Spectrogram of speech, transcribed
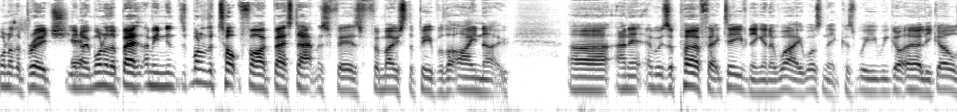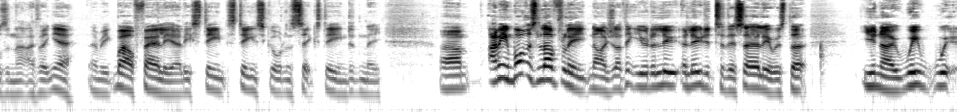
One at the bridge. You know, one of the best. I mean, it's one of the top five best atmospheres for most of the people that I know. Uh, and it, it was a perfect evening in a way, wasn't it? Because we, we got early goals in that. I think, yeah, I mean, well, fairly early. Steen, Steen scored in 16, didn't he? Um, I mean, what was lovely, Nigel? I think you had allu- alluded to this earlier. Was that you know we, we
